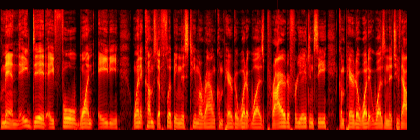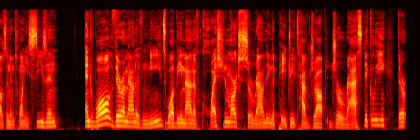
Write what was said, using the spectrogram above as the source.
man, they did a full 180 when it comes to flipping this team around compared to what it was prior to free agency, compared to what it was in the 2020 season. And while their amount of needs, while the amount of question marks surrounding the Patriots have dropped drastically, there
